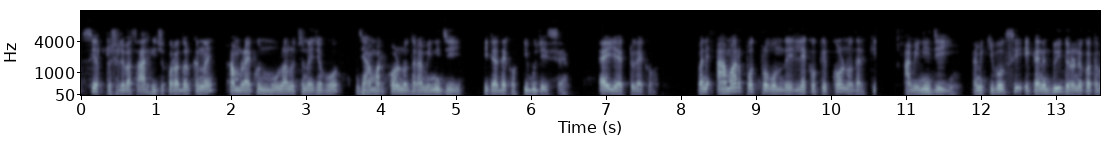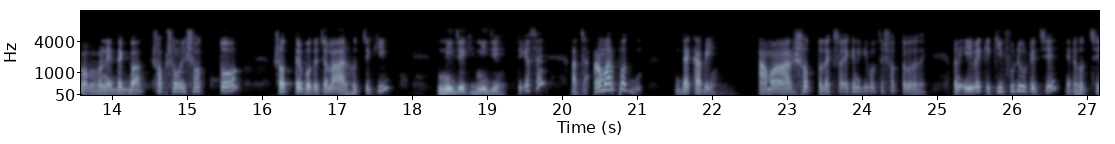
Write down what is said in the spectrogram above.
ছিয়াত্তর সালে। বাস, আর কিছু করার দরকার নাই। আমরা এখন মূল আলোচনায় যাব যে আমার কর্ণধার আমি নিজেই, এটা দেখো কি বুঝাইছে? এই যে একটু দেখো। মানে আমার পথ প্রবন্ধে লেখকের কর্ণধার কি? আমি নিজেই। আমি কি বলছি? এখানে দুই ধরনের কথা পাবো। মানে দেখবা, সবসময় সত্য, সত্যের পথে চলা আর হচ্ছে কি, নিজে নিজে, ঠিক আছে? আচ্ছা আমার পথ দেখাবে। আমার সত্য, দেখছ? এখানে কি বলছে? সত্য কথা দেয়। মানে এই বাইকে কি ফুটে উঠেছে? এটা হচ্ছে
